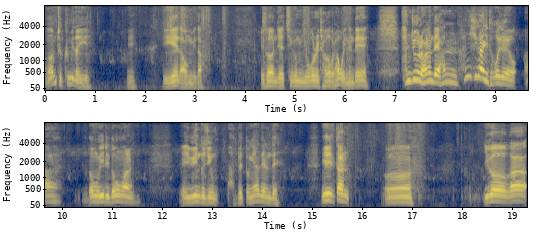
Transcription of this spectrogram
엄청 큽니다 이게 예, 이게 나옵니다. 그래서 이제 지금 요거를 작업을 하고 있는데 한 줄 하는데 한한 시간이 더 걸려요. 아 너무 일이 너무 많아. 예, 유인도 지금 몇 동 해야 되는데 이게 일단 어 이거가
